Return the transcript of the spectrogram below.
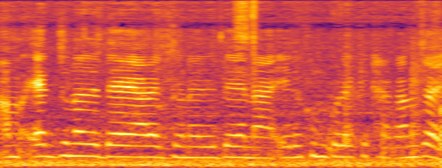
আম- একজনের দেয় আর একজনের দেয় না এরকম করে কি ঠাকান যায়?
